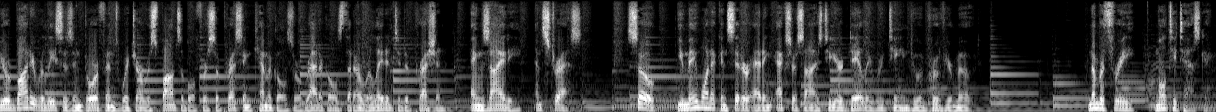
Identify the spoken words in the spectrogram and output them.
your body releases endorphins which are responsible for suppressing chemicals or radicals that are related to depression, anxiety, and stress. So, you may want to consider adding exercise to your daily routine to improve your mood. Number 3, multitasking.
